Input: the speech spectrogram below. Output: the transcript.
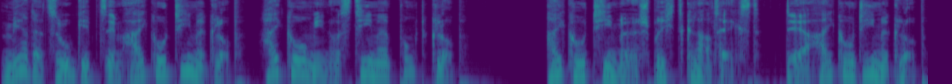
Mehr dazu gibt's im Heiko Thieme Club. Heiko-Thieme.club. Heiko Thieme spricht Klartext. Der Heiko Thieme Club.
